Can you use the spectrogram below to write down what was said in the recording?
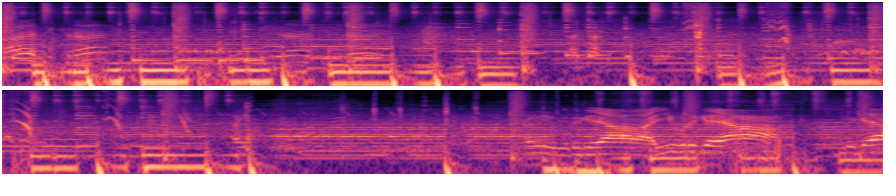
रहा है, दिख रहा है। दिख रहा है, दिख रहा है। उड़ गया भाई उड़ गया उड़ गया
